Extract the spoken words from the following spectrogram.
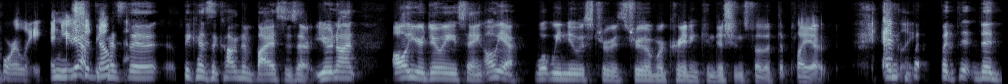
poorly, and you yeah, should know because that. the because the cognitive bias is there. You're not all you're doing is saying, "Oh yeah, what we knew is true is true," and we're creating conditions for that to play out. And but, but the, the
